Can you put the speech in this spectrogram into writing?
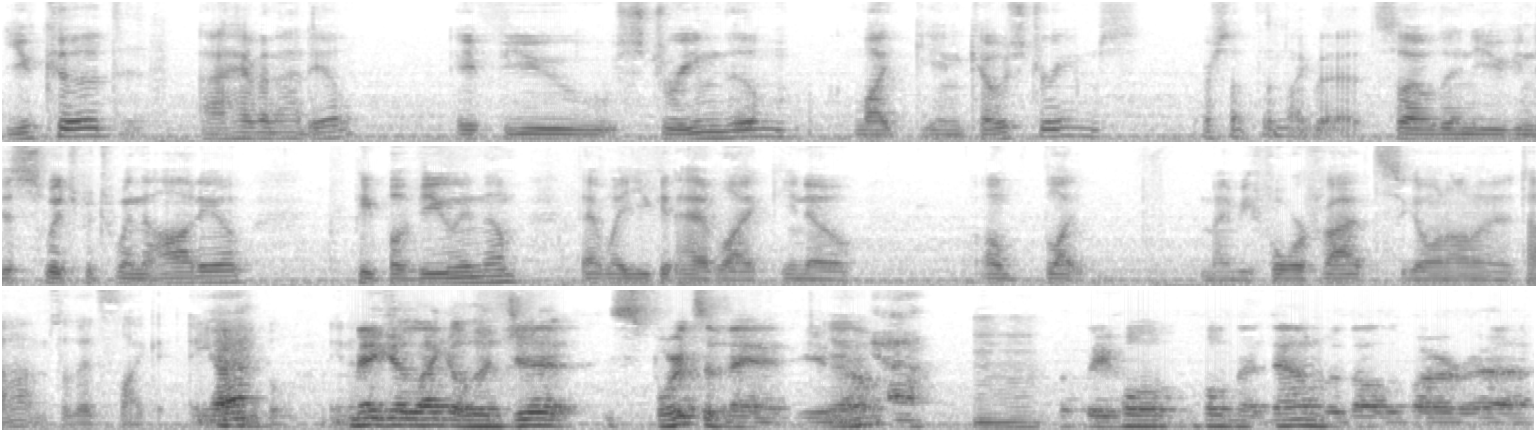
You could. I have an idea. If you stream them like in co-streams or something like that, so then you can just switch between the audio, people viewing them. That way, you could have like you know, um, like maybe four fights going on at a time. So that's like eight Yeah. people. You know? Make it like a legit sports event. You Yeah. know, yeah Mm-hmm. hopefully hold holding that down with all of our uh,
